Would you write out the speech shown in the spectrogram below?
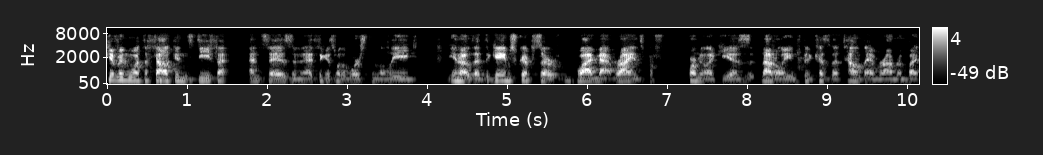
given what the Falcons defense is and I think it's one of the worst in the league you know that the game scripts are why Matt Ryan's performing like he is not only because of the talent they have around him but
